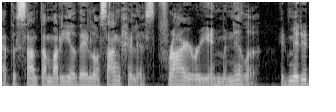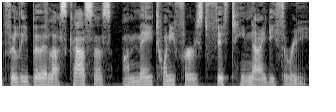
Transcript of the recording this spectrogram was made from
at the Santa Maria de los Angeles friary in Manila, admitted Felipe de las Casas on May 21, 1593.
